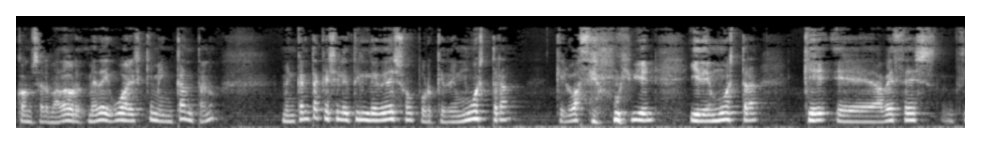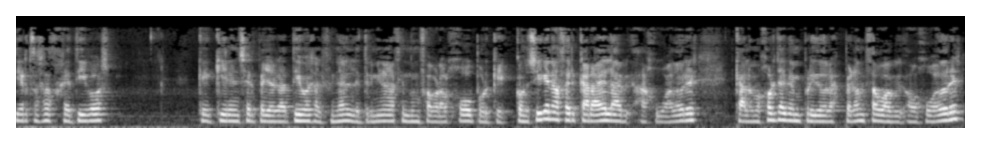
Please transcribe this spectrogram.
conservador, me da igual, es que me encanta, ¿no? Me encanta que se le tilde de eso porque demuestra que lo hace muy bien y demuestra que eh, a veces ciertos objetivos que quieren ser peyorativos al final le terminan haciendo un favor al juego porque consiguen acercar a él a, jugadores que a lo mejor ya habían perdido la esperanza o a, jugadores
